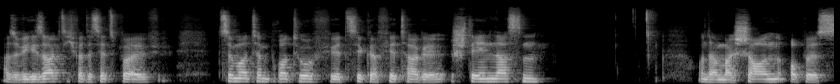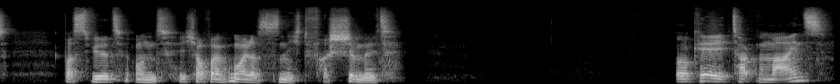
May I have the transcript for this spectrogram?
Also wie gesagt, ich werde das jetzt bei Zimmertemperatur für circa vier Tage stehen lassen und dann mal schauen, ob es was wird und ich hoffe einfach mal, dass es nicht verschimmelt. Okay, Tag Nummer 1.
